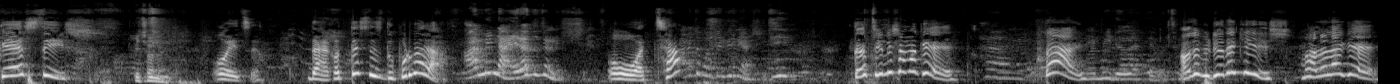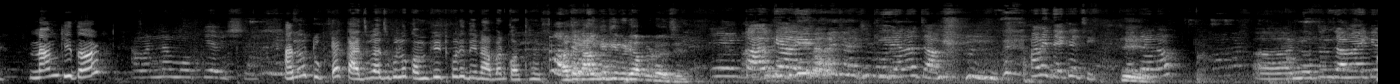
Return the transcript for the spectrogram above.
কে এসছিস? পিছনে। ওই যে দেখা করতে এসছিস দুপুরবেলা? আমি না এরা দুজন এসছে। ও আচ্ছা। তো চিনিস আমাকে? তাই? দেখে বলছে। আমাদের ভিডিও দেখিস? ভালো লাগে? নাম কি তোর? আমার নাম মকিয়া বিশ্বাস। হ্যালো টুকটাক কাজ বাজগুলো কমপ্লিট করে দিন আবার কথা হচ্ছে। আচ্ছা কালকে কি ভিডিও আপলোড হয়েছে? কালকে জাম আমি দেখেছি। নতুন জামাইকে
